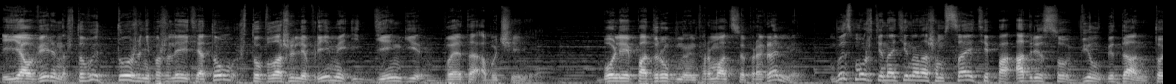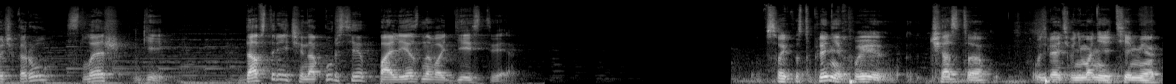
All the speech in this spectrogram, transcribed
И я уверен, что вы тоже не пожалеете о том, что вложили время и деньги в это обучение. Более подробную информацию о программе вы сможете найти на нашем сайте по адресу willbedone.ru game. До встречи на курсе полезного действия. В своих выступлениях вы часто уделяете внимание теме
